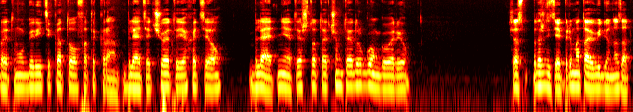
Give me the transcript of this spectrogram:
Поэтому уберите котов от экрана. Блять, а что это я хотел? Блять, нет, я что-то о чем-то я другом говорил. Сейчас, подождите, я перемотаю видео назад.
